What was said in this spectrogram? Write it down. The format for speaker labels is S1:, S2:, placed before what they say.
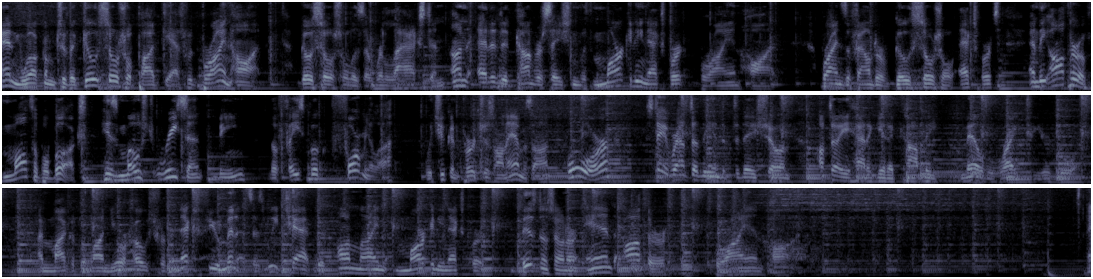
S1: And welcome to the Go Social podcast with Brian Hahn. Go Social is a relaxed and unedited conversation with marketing expert Brian Hahn. Brian's the founder of Go Social Experts and the author of multiple books, his most recent being The Facebook Formula, which you can purchase on Amazon, or stay around to the end of today's show and I'll tell you how to get a copy mailed right to your door. I'm Michael DeLon, your host for the next few minutes as we chat with online marketing expert, business owner, and author Brian Hahn.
